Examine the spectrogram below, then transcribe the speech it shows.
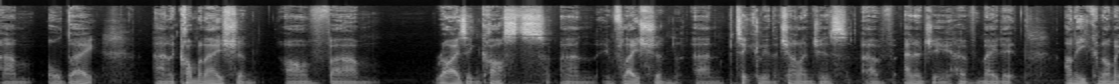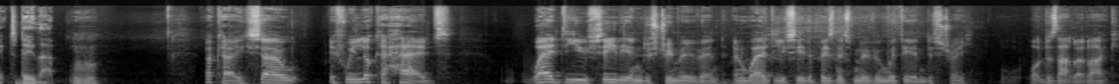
um, all day, and a combination of um, rising costs and inflation, and particularly the challenges of energy, have made it uneconomic to do that. Mm-hmm. Okay, so if we look ahead, where do you see the industry moving, and where do you see the business moving with the industry? What does that look like?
